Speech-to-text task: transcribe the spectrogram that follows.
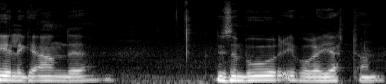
Helige Ande, du som bor i våra hjärtan.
